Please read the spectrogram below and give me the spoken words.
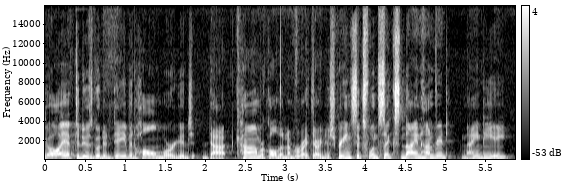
All you have to do is go to davidhallmortgage.com or call the number right there on your screen 616 900 9898.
